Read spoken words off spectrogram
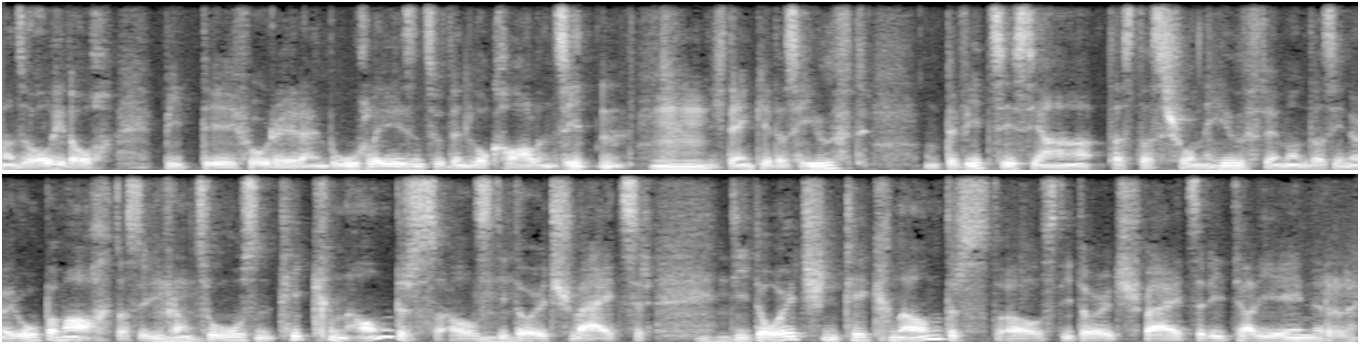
man solle doch bitte vorher ein Buch lesen zu den lokalen Sitten. Mhm. Ich denke, das hilft. Und der Witz ist ja, dass das schon hilft, wenn man das in Europa macht. Also die mhm. Franzosen ticken anders als mhm. die Deutschschweizer. Mhm. Die Deutschen ticken anders als die Deutschschweizer. Die Italiener,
